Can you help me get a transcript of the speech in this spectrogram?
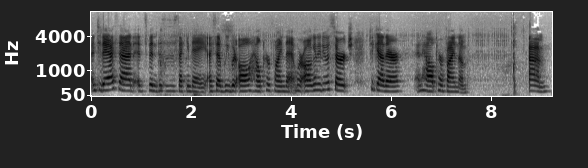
And today I said, it's been, this is the second day, I said we would all help her find them. We're all going to do a search together and help her find them. Um,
